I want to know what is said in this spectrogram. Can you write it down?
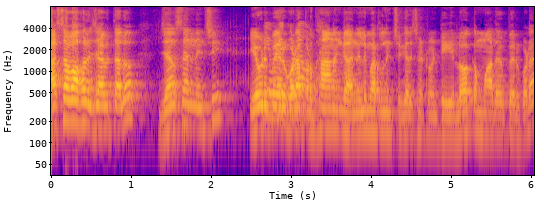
ఆశావాహుల జాబితాలో జనసేన నుంచి ఏవిడి పేరు కూడా ప్రధానంగా నిలిమర్ల నుంచి గెలిచినటువంటి లోకం మాధవ్ పేరు కూడా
